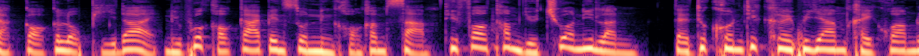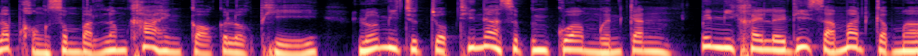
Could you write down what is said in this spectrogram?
จากเกาะกระโหลกผีได้ หรือพวกเขากลายเป็นส่วนหนึ่งของคำสาปที่เฝ้าถ้ำอยู่ชั่วนิรันดร์ แต่ทุกคนที่เคยพยายามไขความลับของสมบัติล้ำค่าแห่งเกาะกระโหลกผีล้วนมีจุดจบที่น่าสะพรึงกลัวเหมือนกัน ไม่มีใครเลยที่สามารถกลับมา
